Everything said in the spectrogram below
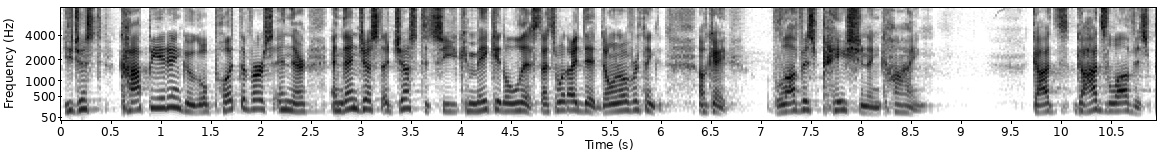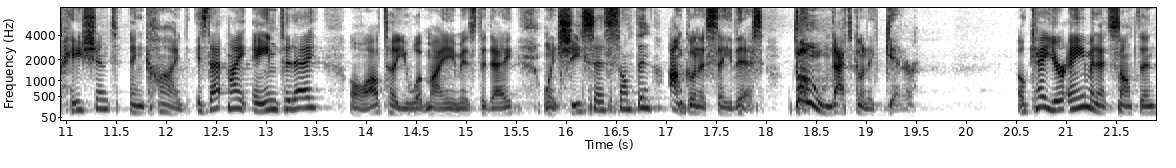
you just copy it in Google, put the verse in there, and then just adjust it so you can make it a list. That's what I did. Don't overthink it. Okay, love is patient and kind. God's, God's love is patient and kind. Is that my aim today? Oh, I'll tell you what my aim is today. When she says something, I'm going to say this. Boom, that's going to get her. Okay, you're aiming at something,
